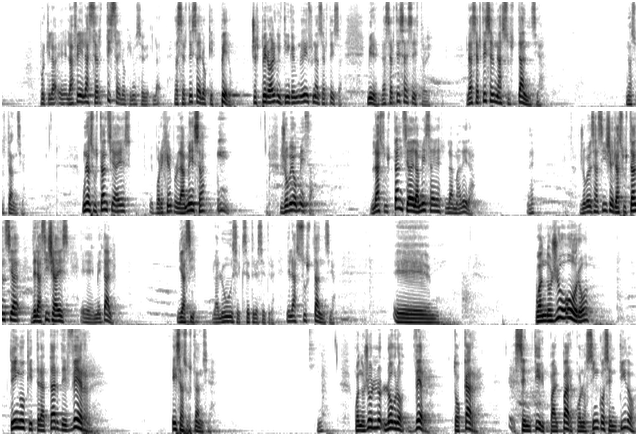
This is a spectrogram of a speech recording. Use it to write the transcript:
Porque la, fe es la certeza de lo que no se ve, la, certeza de lo que espero. Yo espero algo y tiene que es una certeza. Miren, la certeza es esto. Eh. La certeza es una sustancia. Una sustancia. Una sustancia es, por ejemplo, la mesa. Yo veo mesa. La sustancia de la mesa es la madera. Yo veo esa silla y la sustancia de la silla es eh, metal. Y así, la luz, etcétera, etcétera. Es la sustancia. Eh, cuando yo oro, tengo que tratar de ver esa sustancia. Cuando yo logro ver, tocar, sentir, palpar con los cinco sentidos,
